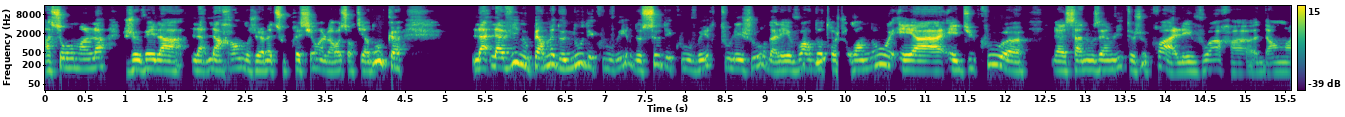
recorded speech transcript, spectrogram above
À ce moment-là, je vais la, la, la, rendre, je vais la mettre sous pression, elle va ressortir. Donc, euh, la, vie nous permet de nous découvrir, de se découvrir tous les jours, d'aller voir d'autres choses en nous. Et, euh, et du coup, euh, euh, ça nous invite, je crois, à aller voir dans.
